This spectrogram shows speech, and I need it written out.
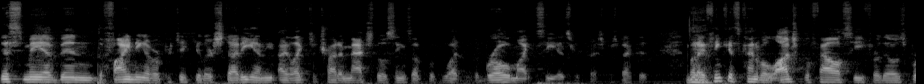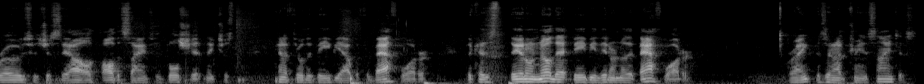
this may have been the finding of a particular study, and I like to try to match those things up with what the bro might see as perspective. But I think it's kind of a logical fallacy for those bros who just say, "Oh, all the science is bullshit," and they just kind of throw the baby out with the bathwater because they don't know that baby, they don't know that bathwater, right? Because they're not trained scientists.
